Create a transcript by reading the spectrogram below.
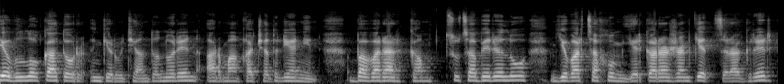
եւ Լոկատոր ընկերության տնօրեն Արման Խաչատրյանին բավարար կամ ցուցաբերելու եւ Արցախում երկարաժամկետ ծրագրեր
